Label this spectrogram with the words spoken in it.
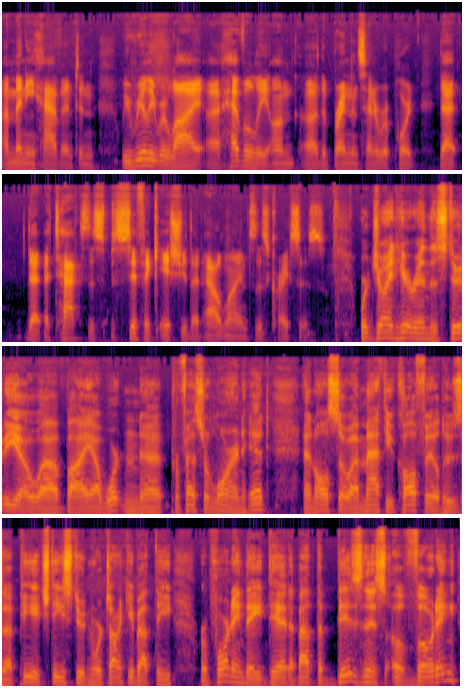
uh, many haven't, and we really rely uh, heavily on uh, the Brennan Center report that that attacks the specific issue that outlines this crisis. We're joined here in the studio uh, by uh, Wharton uh, Professor Lorin Hitt and also uh, Matthew Caulfield, who's a PhD student. We're talking about the reporting they did about the business of voting.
